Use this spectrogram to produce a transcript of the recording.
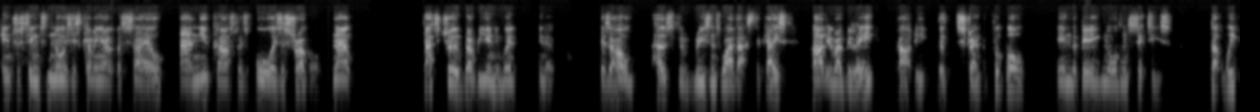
interesting noises coming out of the Sale, and Newcastle is always a struggle. Now, that's true of rugby union. When you know, there's a whole host of reasons why that's the case partly rugby league, partly the strength of football in the big northern cities. But we,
